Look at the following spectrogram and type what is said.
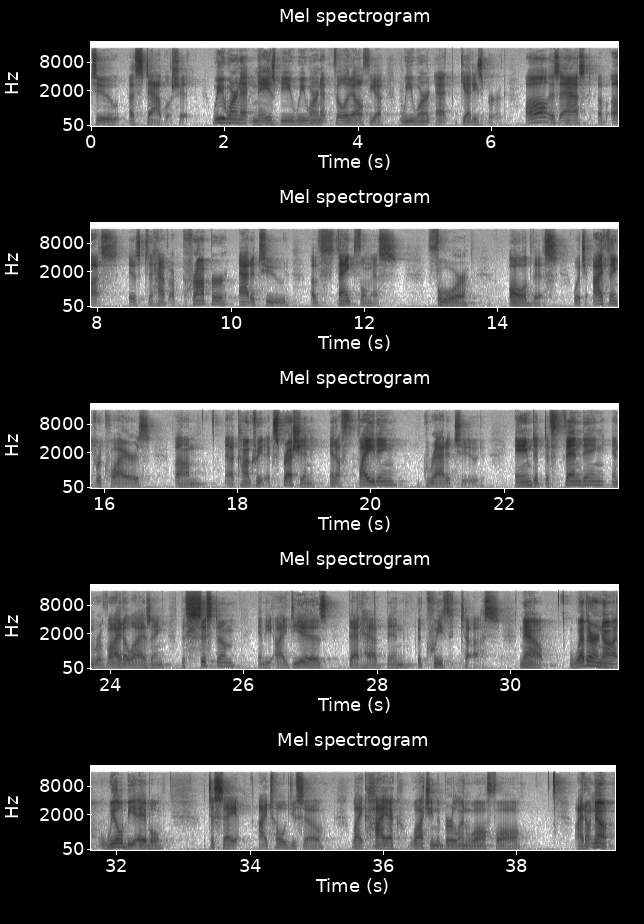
to establish it. We weren't at Naseby, we weren't at Philadelphia, we weren't at Gettysburg. All is asked of us is to have a proper attitude of thankfulness for all of this, which I think requires um, a concrete expression in a fighting gratitude aimed at defending and revitalizing the system and the ideas that have been bequeathed to us. Now, whether or not we'll be able to say, I told you so, like Hayek watching the Berlin Wall fall, I don't know.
